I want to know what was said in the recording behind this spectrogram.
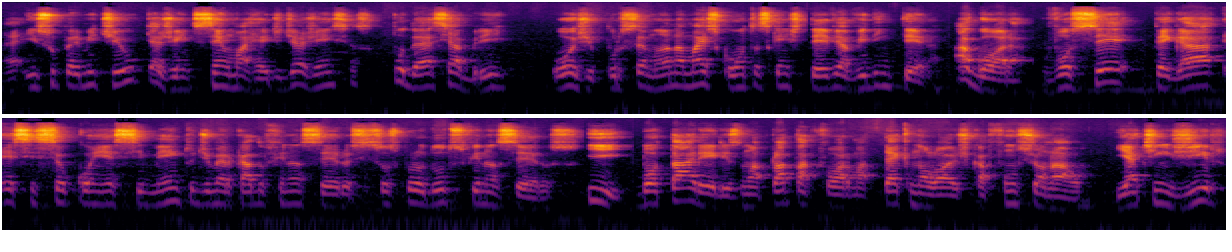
Né? Isso permitiu que a gente, sem uma rede de agências, pudesse abrir hoje por semana mais contas que a gente teve a vida inteira. Agora, você pegar esse seu conhecimento de mercado financeiro, esses seus produtos financeiros e botar eles numa plataforma tecnológica funcional e atingir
